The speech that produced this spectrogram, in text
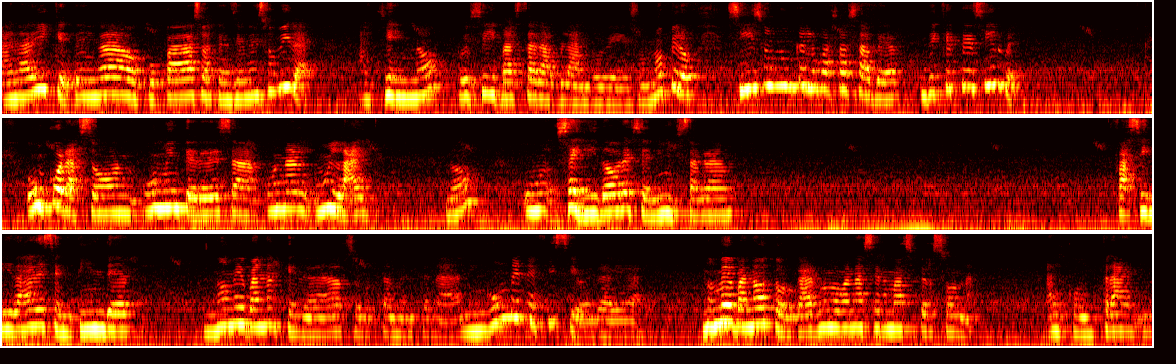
A nadie que tenga ocupada su atención en su vida. A quien no, pues sí, va a estar hablando de eso, ¿no? Pero si eso nunca lo vas a saber, ¿de qué te sirve? Un corazón, un me interesa, un like, ¿no? seguidores en Instagram, facilidades en Tinder, no me van a generar absolutamente nada, ningún beneficio en realidad. No me van a otorgar, no me van a hacer más persona. Al contrario,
